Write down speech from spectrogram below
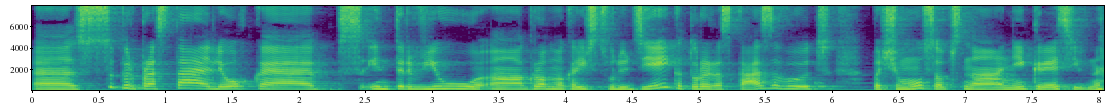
Э, Супер простая, легкая, с интервью э, огромного количества людей, которые рассказывают, почему, собственно, они креативны.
